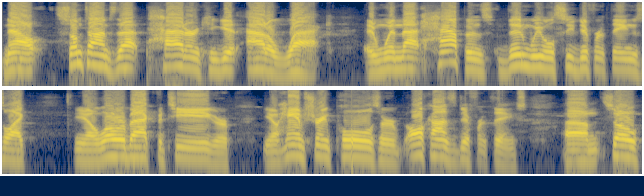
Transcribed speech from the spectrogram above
Now, sometimes that pattern can get out of whack. And when that happens, then we will see different things like, you know, lower back fatigue or, you know, hamstring pulls or all kinds of different things. Um, so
